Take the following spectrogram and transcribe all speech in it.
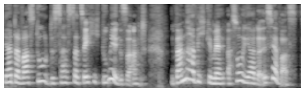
ja, da warst du. Das hast tatsächlich du mir gesagt. Und dann habe ich gemerkt, ach so, ja, da ist ja was.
